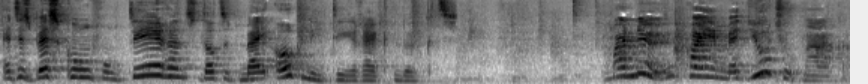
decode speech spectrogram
Het is best confronterend dat het mij ook niet direct lukt. Maar nu kan je met YouTube maken.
